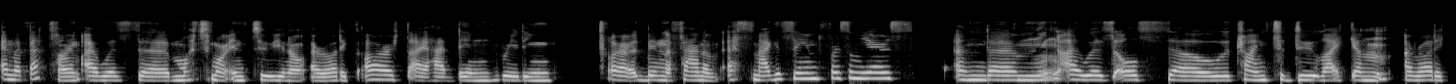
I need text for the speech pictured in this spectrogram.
And at that time, I was uh, much more into you know erotic art. I had been reading, or I'd been a fan of S magazine for some years and um, I was also trying to do like an erotic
